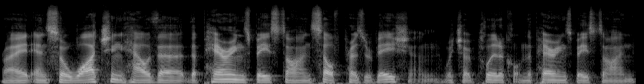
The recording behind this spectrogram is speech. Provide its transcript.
right? And so watching how the, the pairings based on self-preservation, which are political, and the pairings based on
